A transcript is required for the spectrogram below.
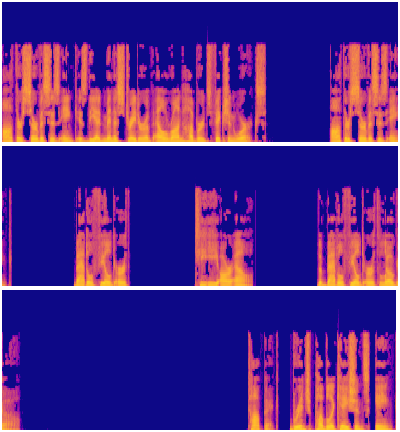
Author Services Inc. is the administrator of L. Ron Hubbard's fiction works. Author Services Inc. Battlefield Earth TERL The Battlefield Earth logo Bridge Publications, Inc.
